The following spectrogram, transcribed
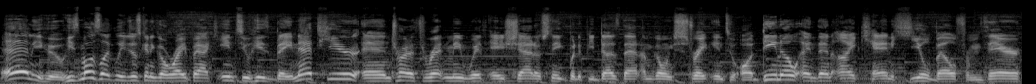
Anywho, he's most likely just going to go right back into his Banette here and try to threaten me with a Shadow Sneak, but if he does that, I'm going straight into Audino, and then I can Heal Bell from there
